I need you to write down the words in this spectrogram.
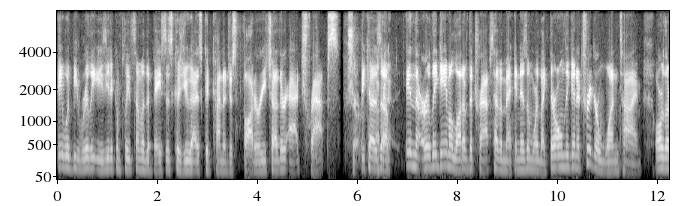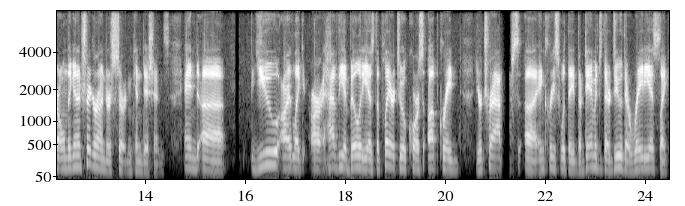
it would be really easy to complete some of the bases because you guys could kind of just fodder each other at traps Sure. because um, in the early game a lot of the traps have a mechanism where like they're only going to trigger one time or they're only going to trigger under certain conditions and uh you are like are have the ability as the player to of course upgrade your traps uh increase what they their damage their do their radius like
